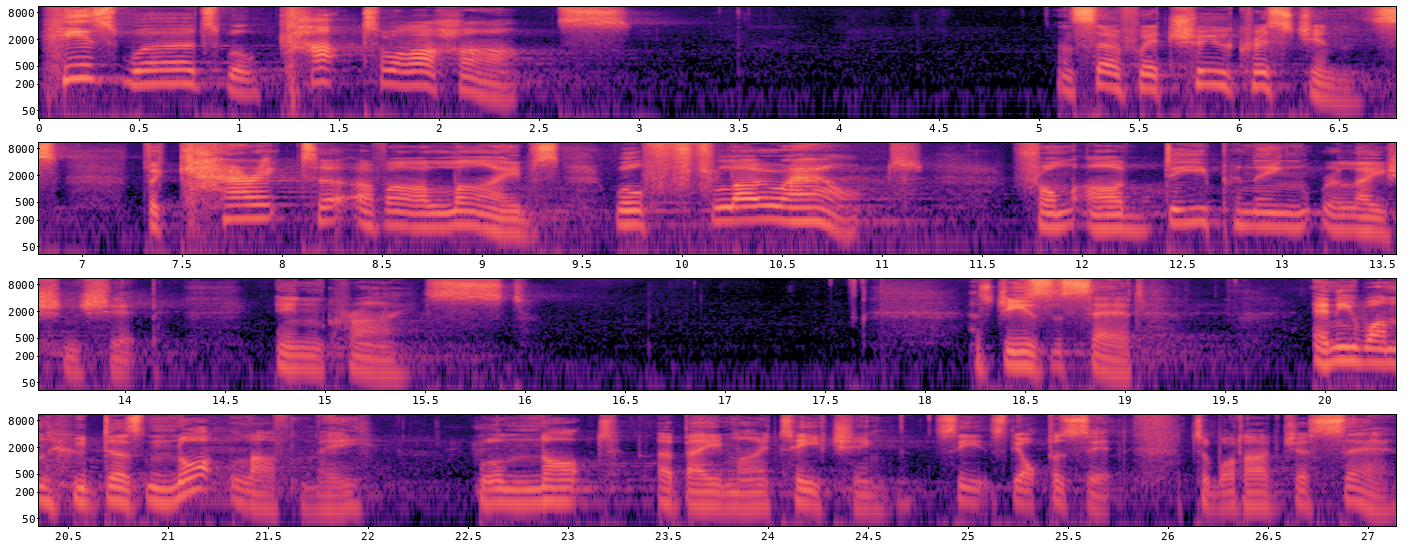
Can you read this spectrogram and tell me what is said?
His words will cut to our hearts. And so, if we're true Christians, the character of our lives will flow out from our deepening relationship in Christ. As Jesus said, anyone who does not love me will not obey my teaching. See, it's the opposite to what I've just said.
